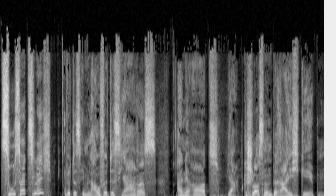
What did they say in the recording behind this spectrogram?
Zusätzlich wird es im Laufe des Jahres eine Art ja, geschlossenen Bereich geben,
